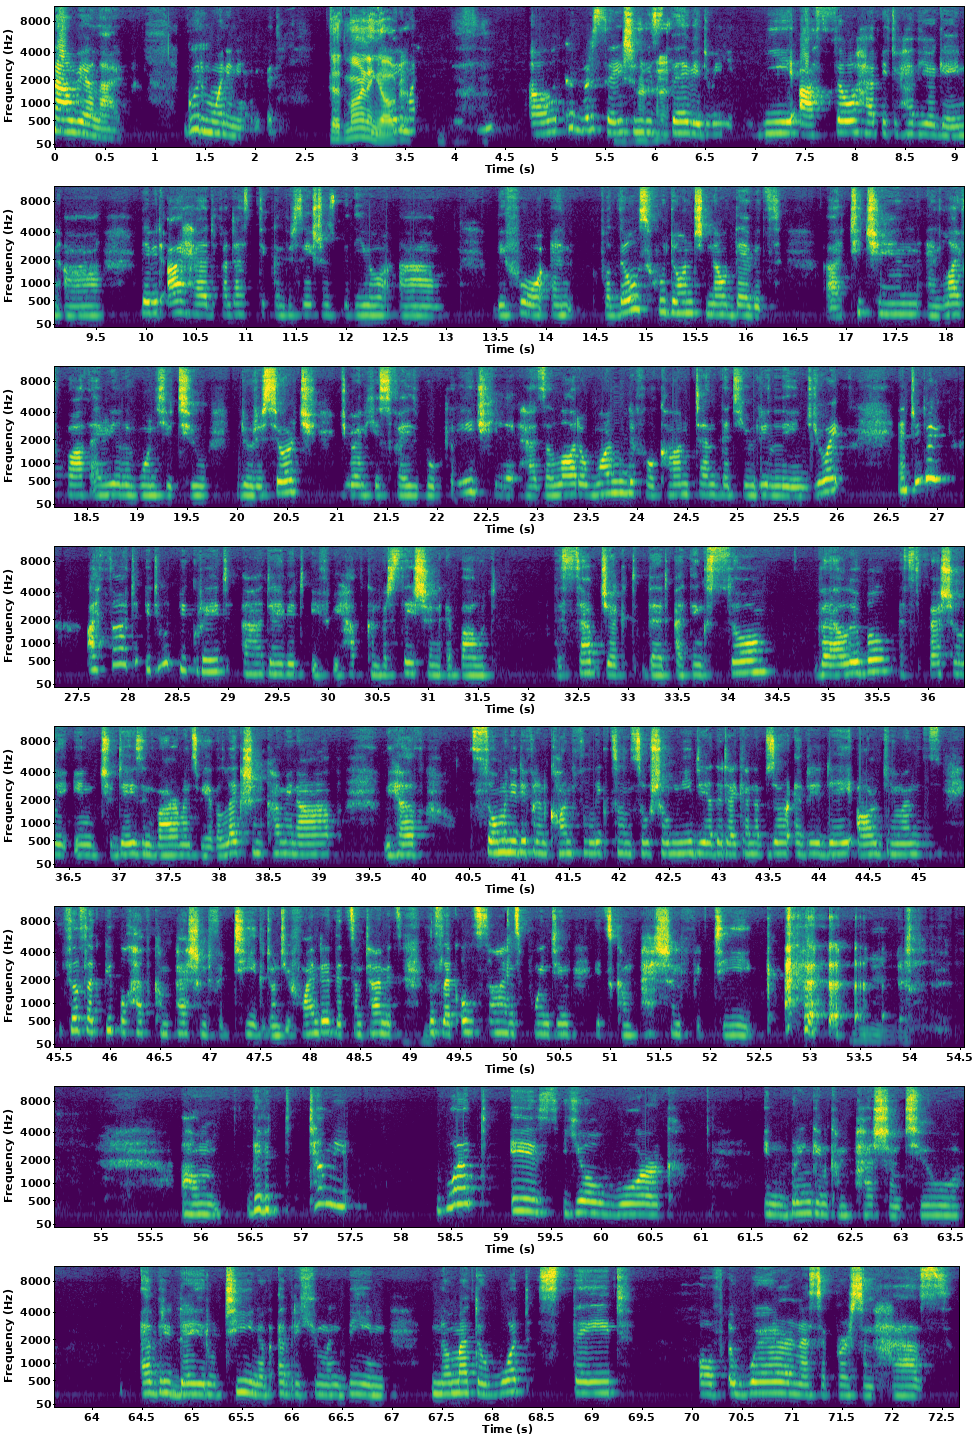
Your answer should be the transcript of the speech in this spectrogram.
now we are live. Good morning, everybody. Good morning, Olga. Our conversation with David. We we are so happy to have you again, uh, David. I had fantastic conversations with you um, before, and for those who don't know David's uh, teaching and life path, I really want you to do research, join his Facebook page. He has a lot of wonderful content that you really enjoy. And today, I thought it would be great, uh, David, if we have conversation about the subject that I think so valuable, especially in today's environments. We have election coming up. We have so many different conflicts on social media that I can observe every day, arguments. It feels like people have compassion fatigue. Don't you find it? That sometimes it feels like all signs pointing it's compassion fatigue. mm. um, David, tell me, what is your work in bringing compassion to everyday routine of every human being, no matter what state of awareness a person has,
